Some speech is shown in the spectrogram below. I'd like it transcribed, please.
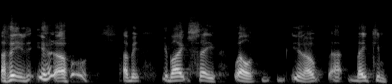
I mean, you know, I mean, you might say, well, you know, uh, making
